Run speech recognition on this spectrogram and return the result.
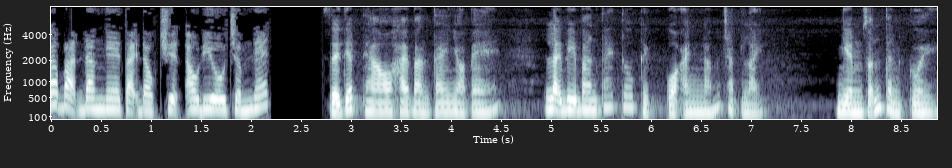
Các bạn đang nghe tại đọc truyện audio.net Giây tiếp theo, hai bàn tay nhỏ bé, lại bị bàn tay tô kịch của anh nắm chặt lại. Nghiêm dẫn thần cười,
